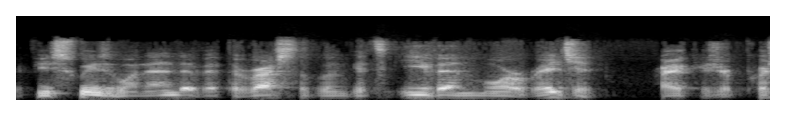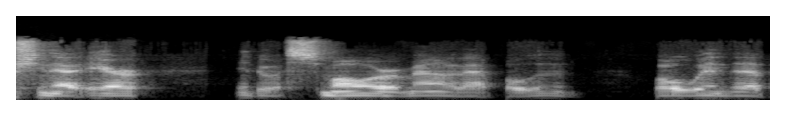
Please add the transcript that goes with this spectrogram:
If you squeeze one end of it, the rest of the balloon gets even more rigid, right? Because you're pushing that air into a smaller amount of that balloon. Well, when the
